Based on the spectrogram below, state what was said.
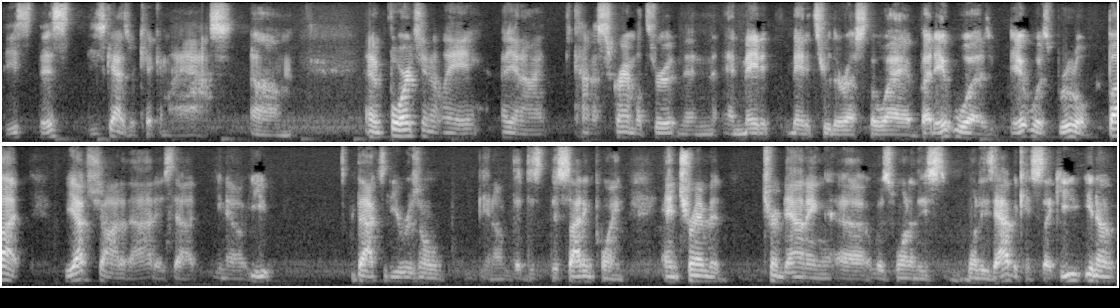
these this these guys are kicking my ass." Um, and fortunately, you know, I kind of scrambled through it and and made it made it through the rest of the way. But it was it was brutal. But the upshot of that is that you know you back to the original you know the deciding point and trim it trim downing uh, was one of these one of these advocates. Like you you know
